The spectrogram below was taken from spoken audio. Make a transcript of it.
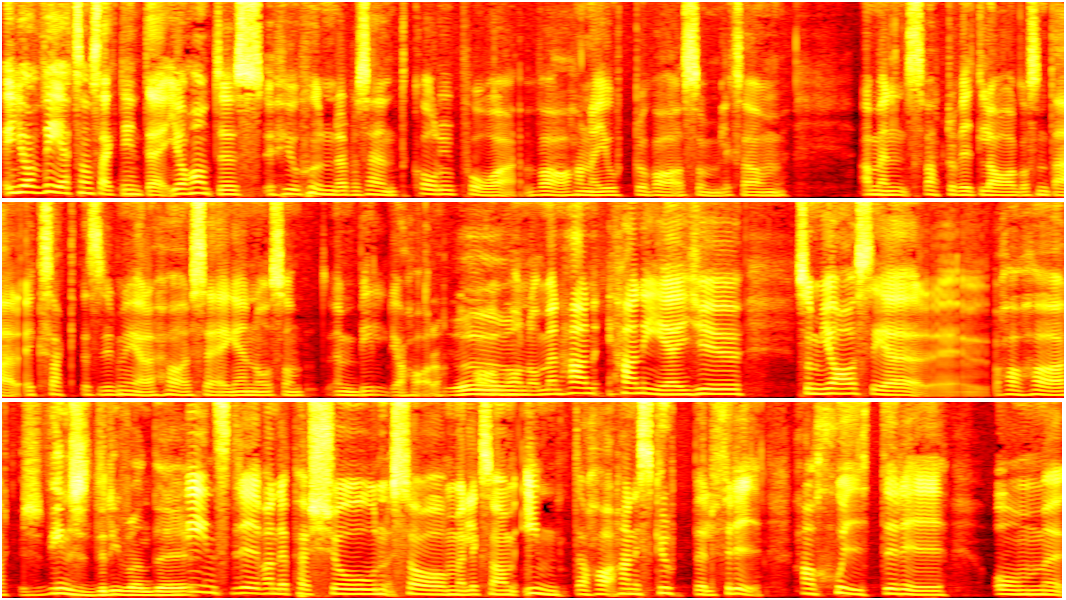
Jag vet som sagt inte. Jag har inte s- hu- 100% koll på vad han har gjort och vad som liksom ja, men svart och vit lag och sånt där. Exakt, alltså, det är mer hörsägen och sånt, en bild jag har ja, av honom. Men han, han är ju, som jag ser, eh, har hört Vinstdrivande... vinstdrivande person som liksom inte har, han är skrupelfri. Han skiter i om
